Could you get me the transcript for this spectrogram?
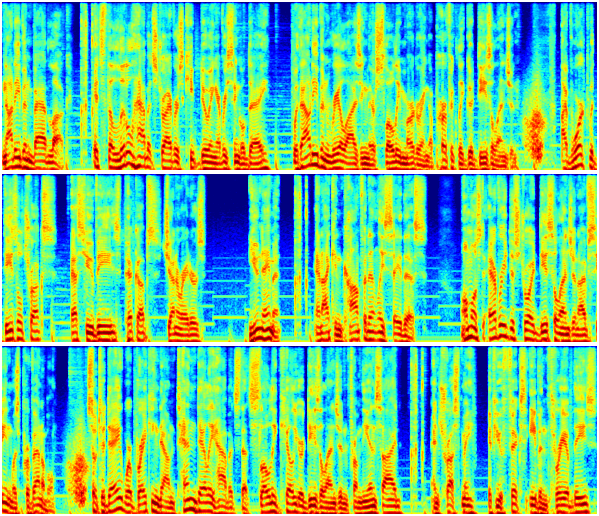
not even bad luck. It's the little habits drivers keep doing every single day without even realizing they're slowly murdering a perfectly good diesel engine. I've worked with diesel trucks, SUVs, pickups, generators, you name it, and I can confidently say this. Almost every destroyed diesel engine I've seen was preventable. So today we're breaking down 10 daily habits that slowly kill your diesel engine from the inside. And trust me, if you fix even three of these,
